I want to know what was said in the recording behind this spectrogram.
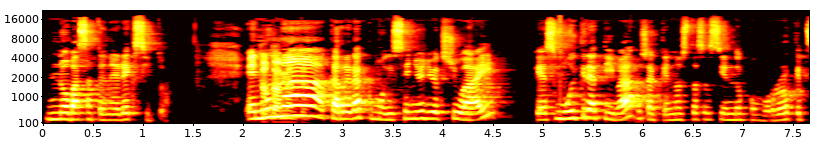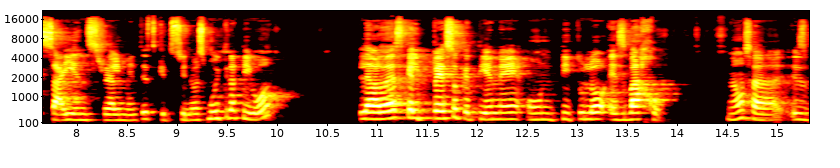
no vas a tener éxito. En Totalmente. una carrera como diseño UX UI, que es muy creativa, o sea, que no estás haciendo como rocket science realmente, sino es muy creativo, la verdad es que el peso que tiene un título es bajo, ¿no? O sea, es,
